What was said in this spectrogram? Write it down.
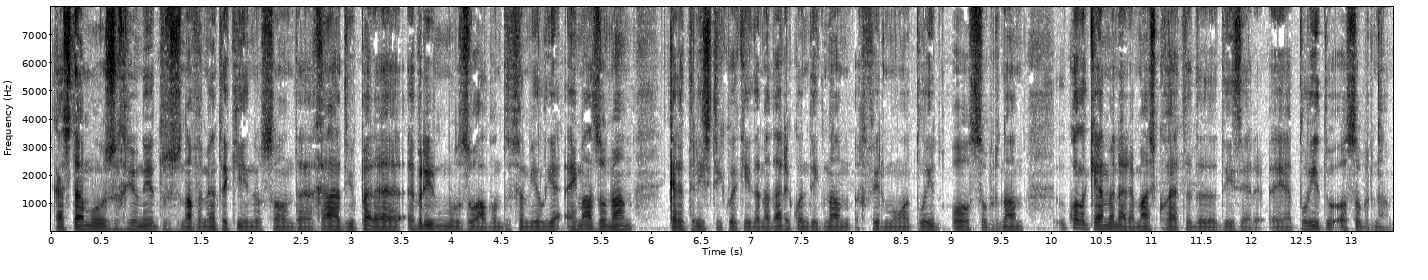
Cá estamos reunidos novamente aqui no som da rádio para abrirmos o álbum de família em mais um nome característico aqui da Madeira. Quando digo nome, refiro-me a um apelido ou sobrenome. Qual é que é a maneira mais correta de dizer? É apelido ou sobrenome?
